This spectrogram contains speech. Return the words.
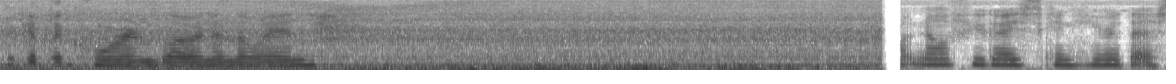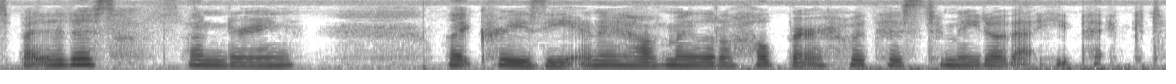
Look at the corn blowing in the wind. I don't know if you guys can hear this, but it is thundering like crazy. And I have my little helper with his tomato that he picked.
